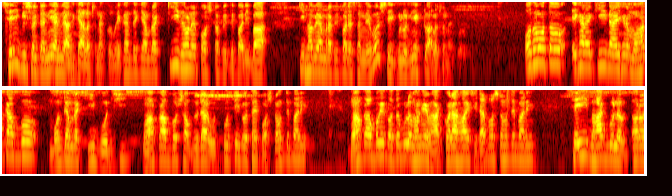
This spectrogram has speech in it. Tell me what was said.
সেই বিষয়টা নিয়ে আমি আজকে আলোচনা করব। এখান থেকে আমরা কি ধরনের প্রশ্ন পেতে পারি বা কীভাবে আমরা প্রিপারেশন নেব সেইগুলো নিয়ে একটু আলোচনা করব। প্রথমত, এখানে কি না এখানে মহাকাব্য বলতে আমরা কি বুঝি? মহাকাব্য শব্দটার উৎপত্তি কোথায় প্রশ্ন হতে পারে। মহাকাব্যকে কতগুলো ভাগে ভাগ করা হয় সেটার প্রশ্ন হতে পারে। সেই ভাগগুলো, ধরো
